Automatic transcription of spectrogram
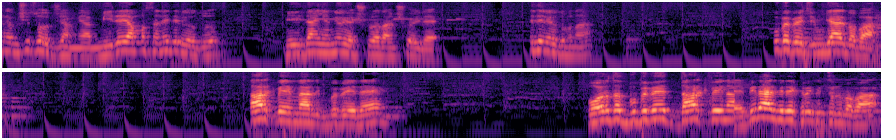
Kanka bir şey soracağım ya. Mide yanmasa ne deniyordu? Miden yanıyor ya şuradan şöyle. Ne deniyordu buna? Bu bebecim gel baba. Dark Vein verdik bu bebeğe de. Bu arada bu bebe Dark Vein'e bir Hellbreaker'ı götürür baba.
